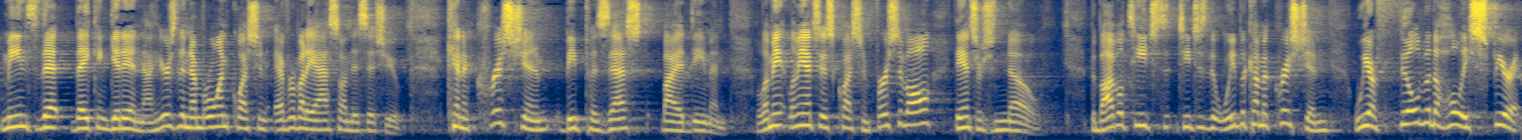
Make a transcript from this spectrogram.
means that they can get in. Now, here's the number one question everybody asks on this issue Can a Christian be possessed by a demon? Let me, let me answer this question. First of all, the answer is no. The Bible teach, teaches that when we become a Christian, we are filled with the Holy Spirit,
